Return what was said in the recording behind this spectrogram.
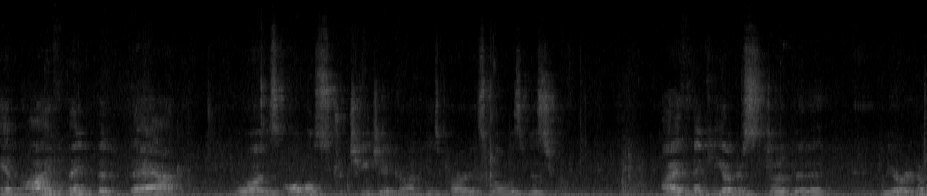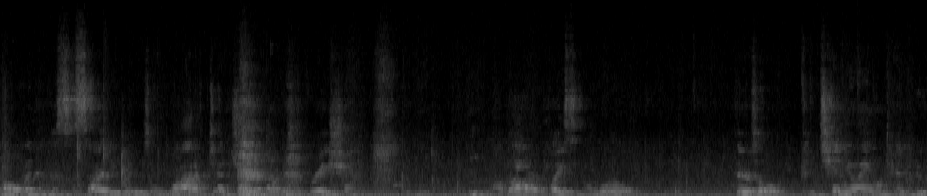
And I think that that was almost strategic on his part as well as visceral. I think he understood that it, we are in a moment in this society where there's a lot of tension about immigration, about our place in the world. There's a continuing and new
